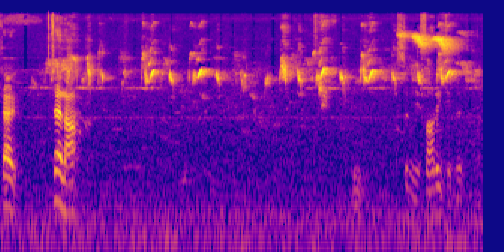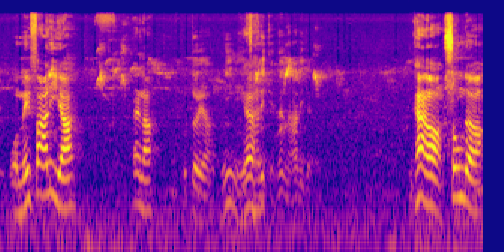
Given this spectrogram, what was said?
在在拿，是你发力点在哪里？我没发力啊，再拿。不对啊，你你发力点在哪里啊？你看啊，松的。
